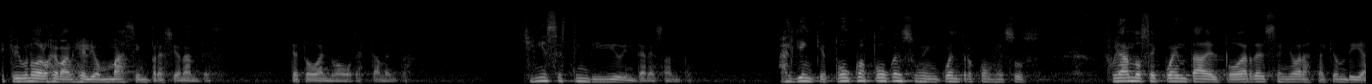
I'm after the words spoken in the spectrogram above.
escribe uno de los evangelios más impresionantes de todo el Nuevo Testamento. ¿Quién es este individuo interesante? Alguien que poco a poco en sus encuentros con Jesús fue dándose cuenta del poder del Señor hasta que un día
